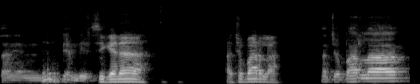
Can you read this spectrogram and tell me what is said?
Bien, bien visto. Así que nada, a chuparla. A chuparla.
